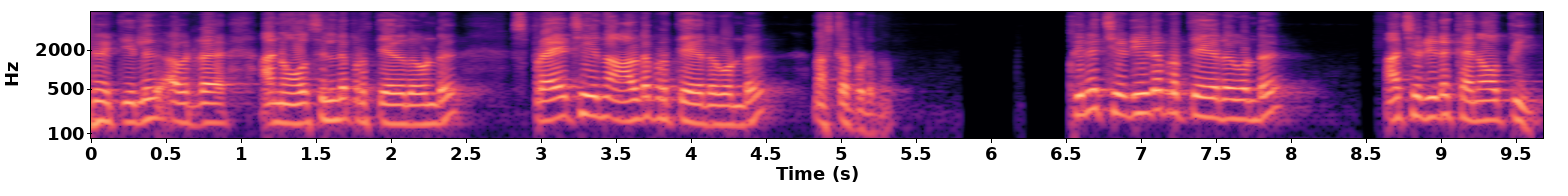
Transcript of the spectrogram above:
മെറ്റീരിയൽ അവരുടെ ആ നോസിലിന്റെ പ്രത്യേകത കൊണ്ട് സ്പ്രേ ചെയ്യുന്ന ആളുടെ പ്രത്യേകത കൊണ്ട് നഷ്ടപ്പെടുന്നു. പിന്നെ ചെടിയുടെ പ്രത്യേകത കൊണ്ട് ആ ചെടിയുടെ കനോപ്പി.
